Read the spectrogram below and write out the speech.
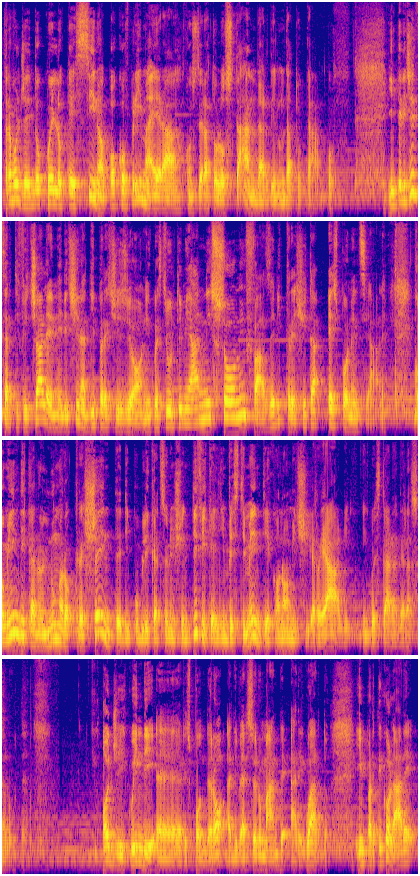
travolgendo quello che sino a poco prima era considerato lo standard in un dato campo. Intelligenza artificiale e medicina di precisione in questi ultimi anni sono in fase di crescita esponenziale, come indicano il numero crescente di pubblicazioni scientifiche e gli investimenti economici reali in quest'area della salute. Oggi quindi eh, risponderò a diverse domande a riguardo, in particolare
